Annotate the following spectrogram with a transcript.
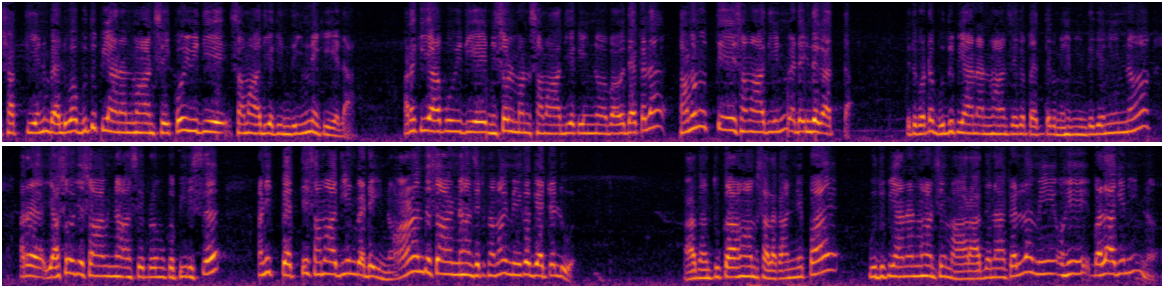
ශක්තියෙන් බැලුවා බුදු පියාණන් වහන්සේ කොයි විදිහේ සමාධියකින්ද ඉන්නේ කියලා. අර කියාපු විදිහේ නිසල්මන් සමාධියක ඉන්නව බව දැකලා තමනුත් ඒ සමාධියෙන් වැඩ ඉඳගත්තා. එතකොට බුදු පියාණන් වහන්සේගේ පැත්තක මෙහෙම ඉඳගෙන ඉන්නවා. අර යසෝජ ස්වාමීන් වහන්සේ ප්‍රමුඛ පිරිස අනිත් පැත්තේ සමාධියෙන් වැඩ ඉන්නවා. ආනන්ද ස්වාමීන් වහන්සේට තමයි මේක ගැටලුව. ආගන්තුකාවම සලකන්න එපාය. බුදු පියාණන් වහන්සේම ආරාධනා කළා මේ ඔහේ බලාගෙන ඉන්නවා.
